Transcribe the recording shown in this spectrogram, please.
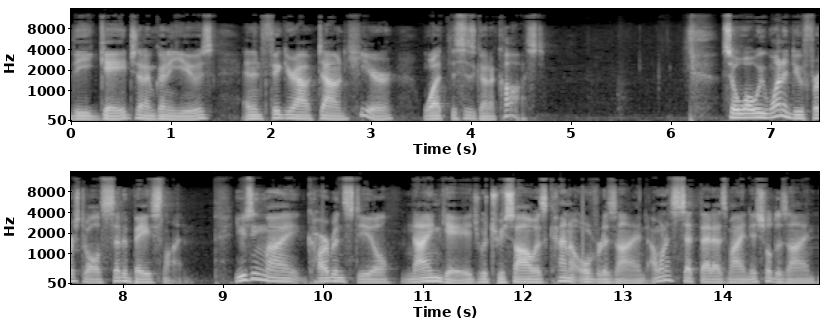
the gauge that I'm going to use, and then figure out down here what this is going to cost. So what we want to do first of all is set a baseline. Using my carbon steel 9 gauge, which we saw was kind of over designed, I want to set that as my initial design,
